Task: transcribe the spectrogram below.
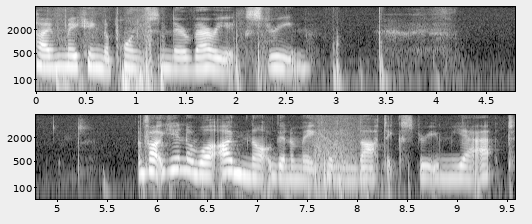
I'm making the points, and they're very extreme. In fact, you know what? I'm not gonna make them that extreme yet.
